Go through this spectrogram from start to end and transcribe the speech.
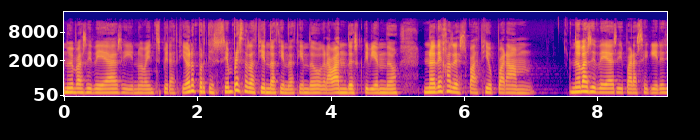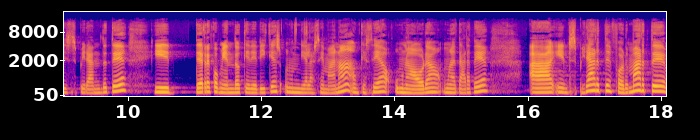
nuevas ideas y nueva inspiración, porque siempre estás haciendo, haciendo, haciendo, grabando, escribiendo, no dejas espacio para mm, nuevas ideas y para seguir inspirándote. Y te recomiendo que dediques un día a la semana, aunque sea una hora, una tarde, a inspirarte, formarte,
